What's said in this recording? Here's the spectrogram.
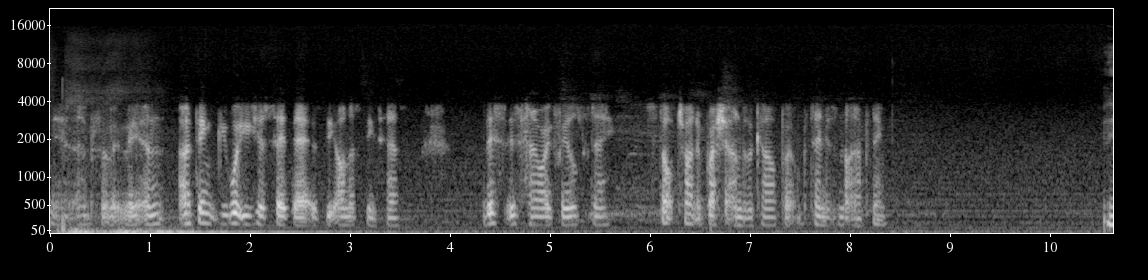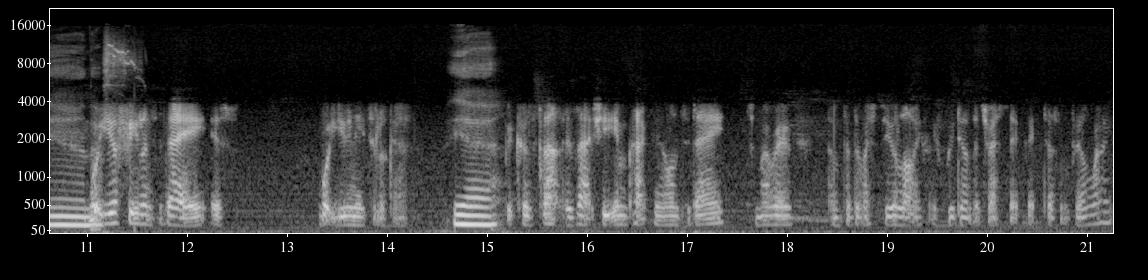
Yeah, absolutely. And I think what you just said there is the honesty test. This is how I feel today. Stop trying to brush it under the carpet and pretend it's not happening. Yeah. What you're feeling today is what you need to look at. Yeah. Because that is actually impacting on today, tomorrow, and for the rest of your life if we don't address it it doesn't feel right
